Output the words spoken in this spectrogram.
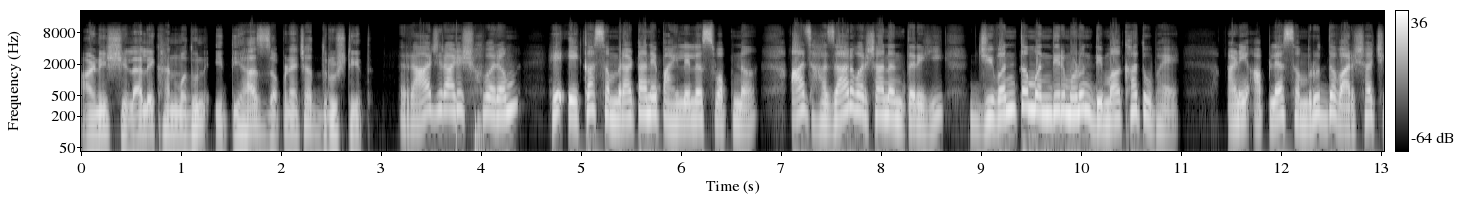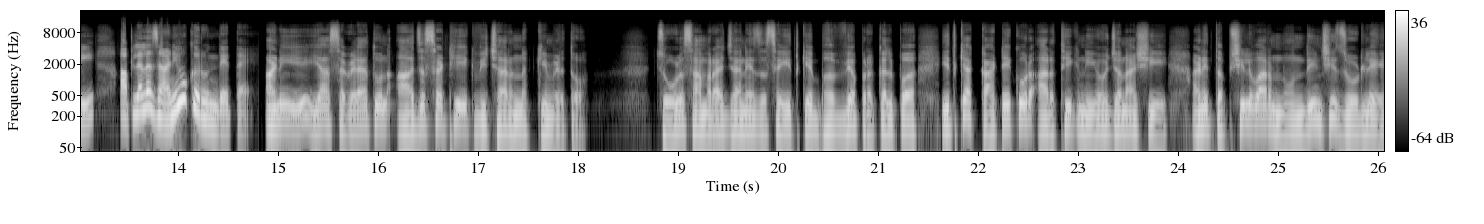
आणि शिलालेखांमधून इतिहास जपण्याच्या दृष्टीत. राजराजेश्वरम हे एका सम्राटाने पाहिलेलं स्वप्न आज हजार वर्षानंतरही जिवंत मंदिर म्हणून दिमाखात उभं आहे. आणि आपल्या समृद्ध वारशाची आपल्याला जाणीव करून देत आहे. आणि या सगळ्यातून आजसाठी एक विचार नक्की मिळतो. चोळ साम्राज्याने जसे इतके भव्य प्रकल्प इतक्या काटेकोर आर्थिक नियोजनाशी आणि तपशीलवार नोंदींशी जोडले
